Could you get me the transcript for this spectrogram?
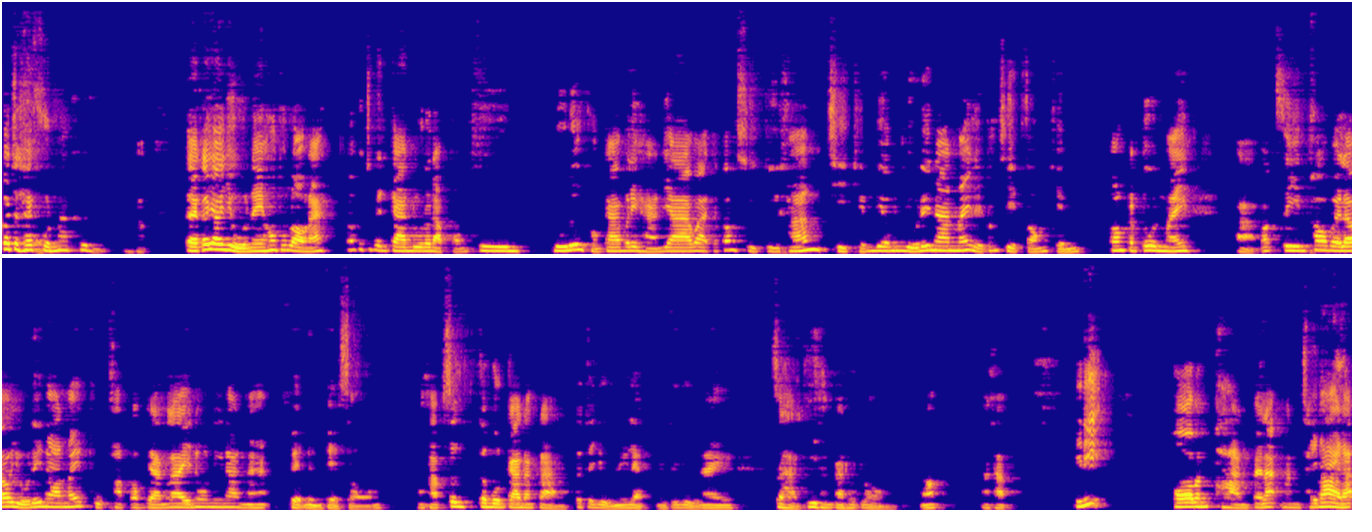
ก็จะใช้คนมากขึ้นนะครับแต่ก็ยังอยู่ในห้องทดลองนะ ก็จะเป็นการดูระดับของภูมิ ดูเรื่องของการบริหารยาว่าจะต้องฉีดกี่ครั้ง ฉีดเข็มเดียวมันอยู่ได้นานไหมหรือต้องฉีดสองเข็มต้องกระตุ้นไหมอ่าวัคซีนเข้าไปแล้วอยู่ได้นานไหมถูกขับออกอย่างไรโน่นนี่นั่นนะฮะเฟสหนึ่งเฟสสองนะครับ ซึ่งกระบวนการต่างๆ ก็จะอยู่ในแลบหรือจะอยู่ในสถานที่ทำการทดลองเนาะนะครับ ทีนี้พอมันผ่านไปละมันใช้ได้ละ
